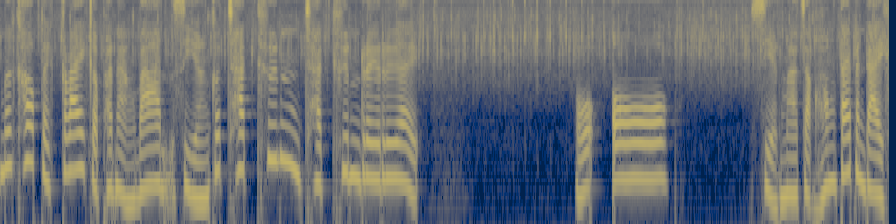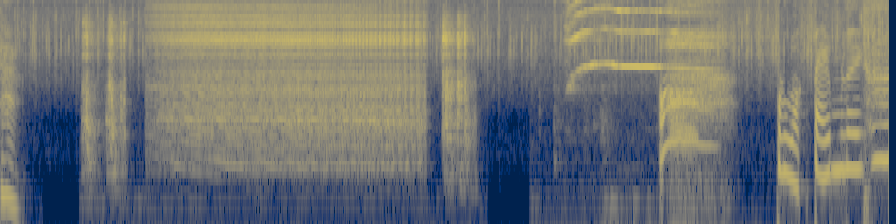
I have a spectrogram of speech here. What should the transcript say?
เมื่อเข้าไปใกล้กับผนังบ้านเสียงก็ชัดขึ้นชัดขึ้นเรื่อยๆ โอ้โอเสียงมาจากห้องใต้บันไดค่ะ ปลวกเต็มเลยค่ะ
